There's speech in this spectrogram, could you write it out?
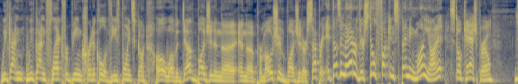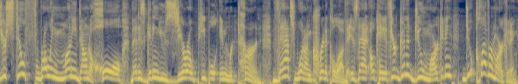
we've gotten we've gotten flack for being critical of these points. Going, oh well, the dev budget and the and the promotion budget are separate. It doesn't matter. They're still fucking spending money on it. Still cash, bro. You're still throwing money down a hole that is getting you zero people in return. That's what I'm critical of. Is that okay? If you're gonna do marketing, do clever marketing,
